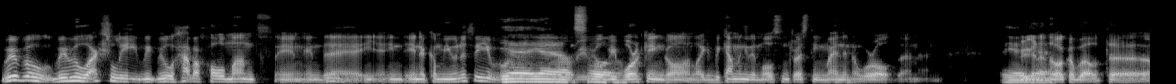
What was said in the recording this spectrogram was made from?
We will we will actually we will have a whole month in in the in in a community where, yeah yeah we will be working on like becoming the most interesting man in the world and, and yeah, we're gonna yeah. talk about uh,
